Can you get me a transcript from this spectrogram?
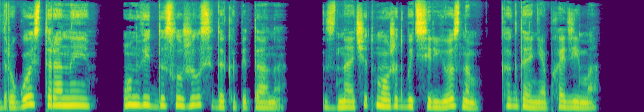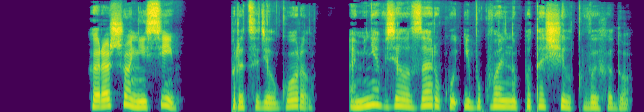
другой стороны, он ведь дослужился до капитана. Значит, может быть серьезным, когда необходимо. «Хорошо, неси», — процедил Горл, а меня взял за руку и буквально потащил к выходу.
